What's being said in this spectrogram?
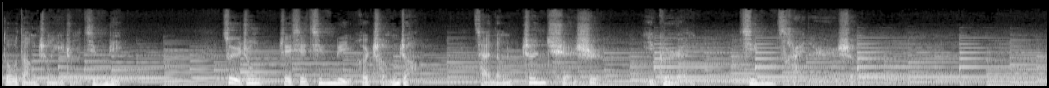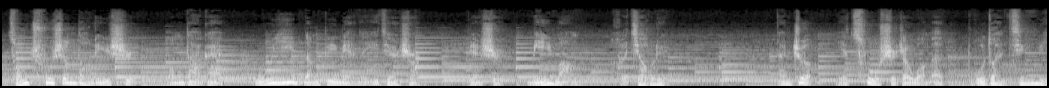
都当成一种经历。最终，这些经历和成长，才能真诠释一个人精彩的人生。从出生到离世，我们大概无一能避免的一件事儿，便是迷茫和焦虑。但这也促使着我们不断经历、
